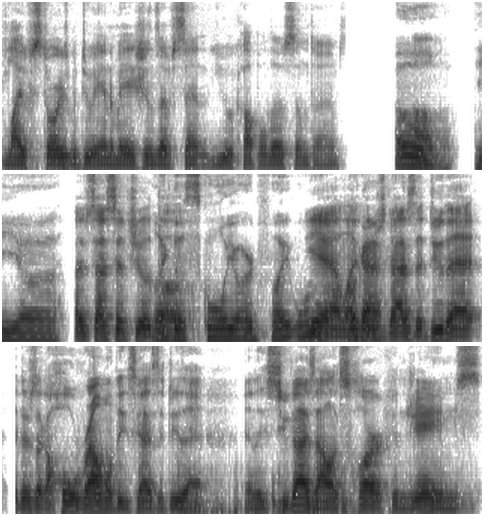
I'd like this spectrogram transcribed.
life stories but do animations. I've sent you a couple of those sometimes. Oh, Um, the I just I sent you uh, a, like the schoolyard fight one. yeah, like okay. there's guys that do that. There's like a whole realm of these guys that do that. And these two guys, Alex Clark and James,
